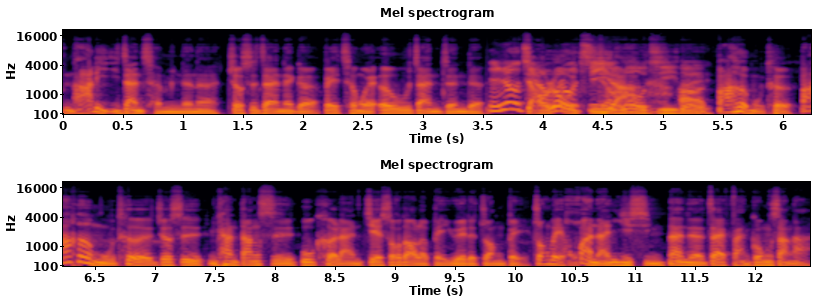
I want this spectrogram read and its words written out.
哪里一战成名的呢？就是在那个被称为俄乌战争的绞肉机啊，绞肉机对，巴赫姆特。巴赫姆特就是你看当时乌克兰接收到了北约的装备，装备焕然一新。那呢在反攻上啊，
